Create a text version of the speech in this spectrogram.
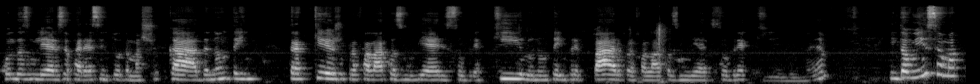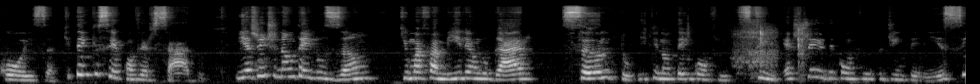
quando as mulheres aparecem toda machucada, não tem traquejo para falar com as mulheres sobre aquilo, não tem preparo para falar com as mulheres sobre aquilo, né? Então, isso é uma coisa que tem que ser conversado. E a gente não tem ilusão que uma família é um lugar santo e que não tem conflito. Sim, é cheio de conflito de interesse,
